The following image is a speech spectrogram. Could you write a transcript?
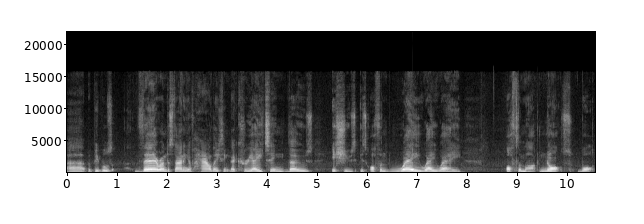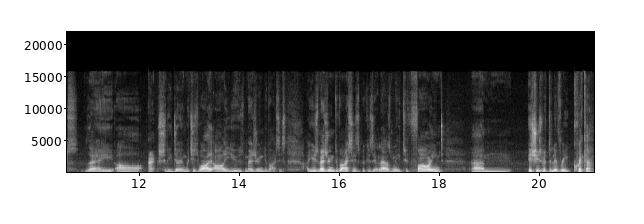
Uh, but people's their understanding of how they think they're creating those issues is often way, way, way off the mark, not what they are actually doing, which is why I use measuring devices. I use measuring devices because it allows me to find um, issues with delivery quicker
